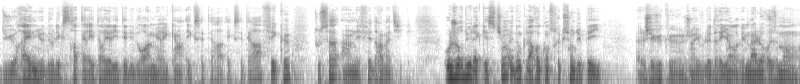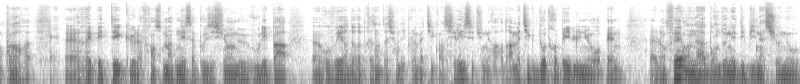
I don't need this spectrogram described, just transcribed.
du règne de l'extraterritorialité du droit américain, etc., etc., fait que tout ça a un effet dramatique. Aujourd'hui, la question est donc la reconstruction du pays. Euh, j'ai vu que Jean-Yves Le Drian avait malheureusement encore euh, répété que la France maintenait sa position, ne voulait pas euh, rouvrir de représentation diplomatique en Syrie. C'est une erreur dramatique. D'autres pays de l'Union européenne l'ont fait. On a abandonné des binationaux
